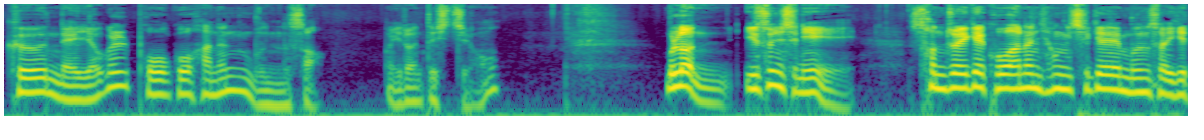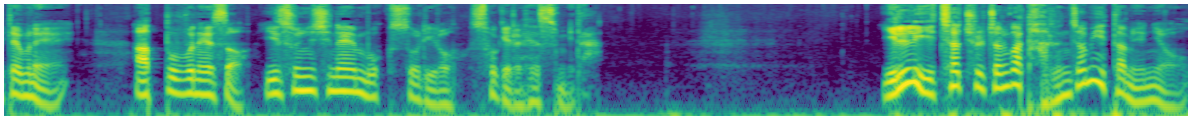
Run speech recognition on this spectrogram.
그 내역을 보고하는 문서 뭐 이런 뜻이죠. 물론 이순신이 선조에게 고하는 형식의 문서이기 때문에 앞부분에서 이순신의 목소리로 소개를 했습니다. 1, 2차 출전과 다른 점이 있다면요.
